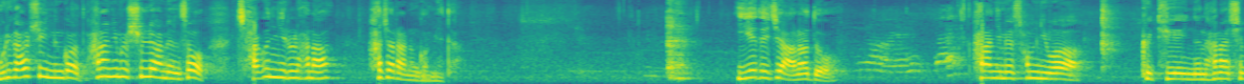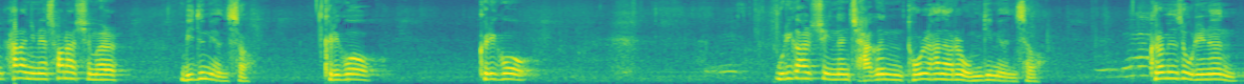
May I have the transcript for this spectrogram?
우리가 할 수 있는 것, 하나님을 신뢰하면서 작은 일을 하나 하자라는 겁니다. 이해되지 않아도 하나님의 섭리와 그 뒤에 있는 하나심, 하나님의 선하심을 믿으면서 그리고 그리고 우리가 할 수 있는 작은 돌 하나를 옮기면서 그러면서 우리는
